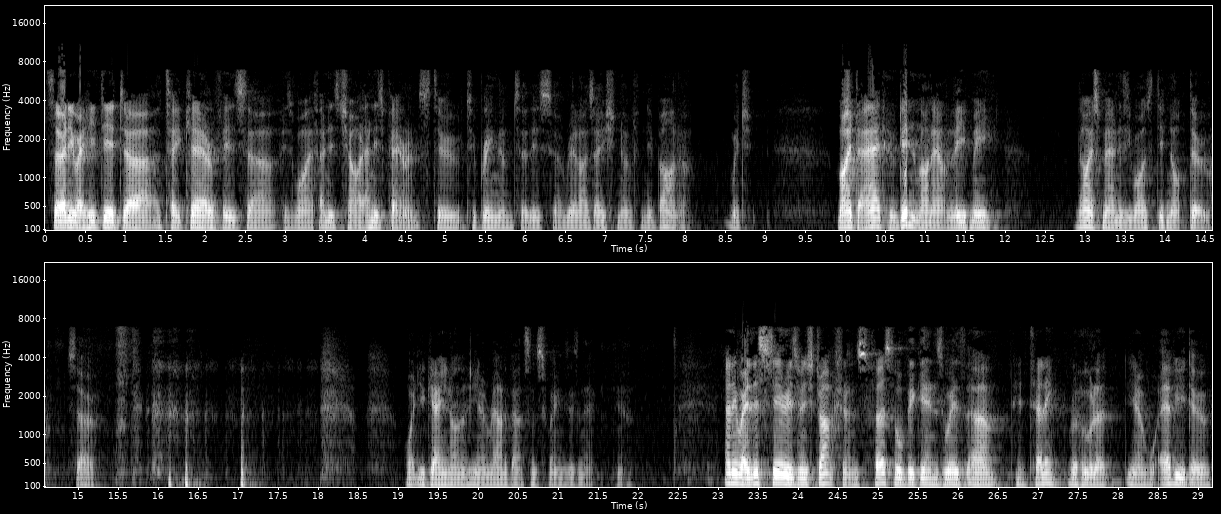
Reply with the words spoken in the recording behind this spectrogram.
so anyway, he did uh, take care of his uh, his wife and his child and his parents to to bring them to this uh, realization of nibbana, which my dad, who didn't run out and leave me, nice man as he was, did not do. So, what you gain on you know roundabouts and swings, isn't it? Yeah. Anyway, this series of instructions first of all begins with um, telling Rahula, you know, whatever you do,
